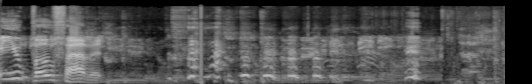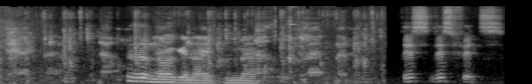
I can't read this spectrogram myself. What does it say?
you both have it? This is an organized mess. This this fits.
